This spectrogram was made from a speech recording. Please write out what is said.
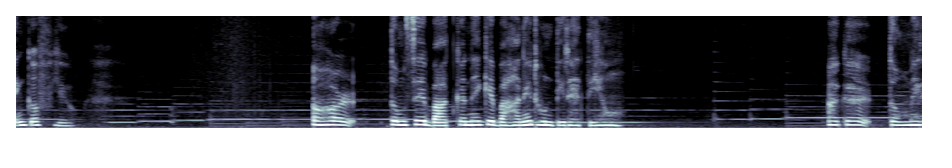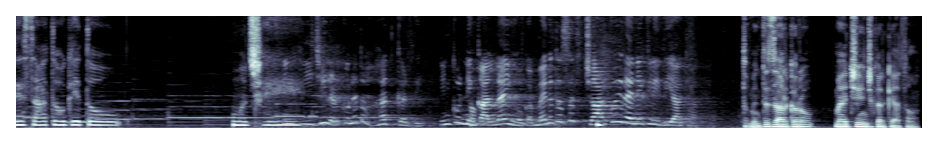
think of you और तुमसे बात करने के बहाने ढूंढती रहती हूँ। अगर तुम मेरे साथ होगे तो मुझे पीजी लड़कों ने तो हद कर दी। इनको निकालना ही होगा। मैंने तो सिर्फ़ चार को ही रहने के लिए दिया था। तुम इंतज़ार करो मैं चेंज करके आता हूँ।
